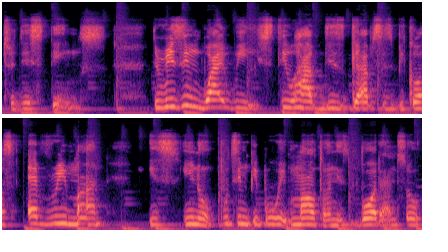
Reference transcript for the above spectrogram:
to these things. The reason why we still have these gaps is because every man is, you know, putting people with mouth on his board. And so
